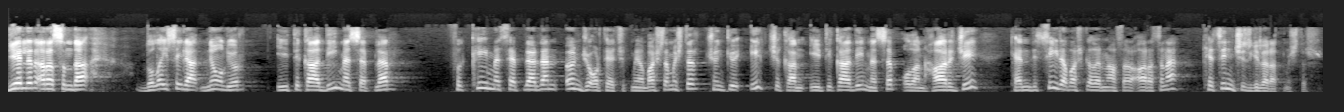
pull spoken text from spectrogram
Diğerleri arasında dolayısıyla ne oluyor? İtikadi mezhepler fıkhi mezheplerden önce ortaya çıkmaya başlamıştır. Çünkü ilk çıkan itikadi mezhep olan harici kendisiyle başkalarının arasına kesin çizgiler atmıştır.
